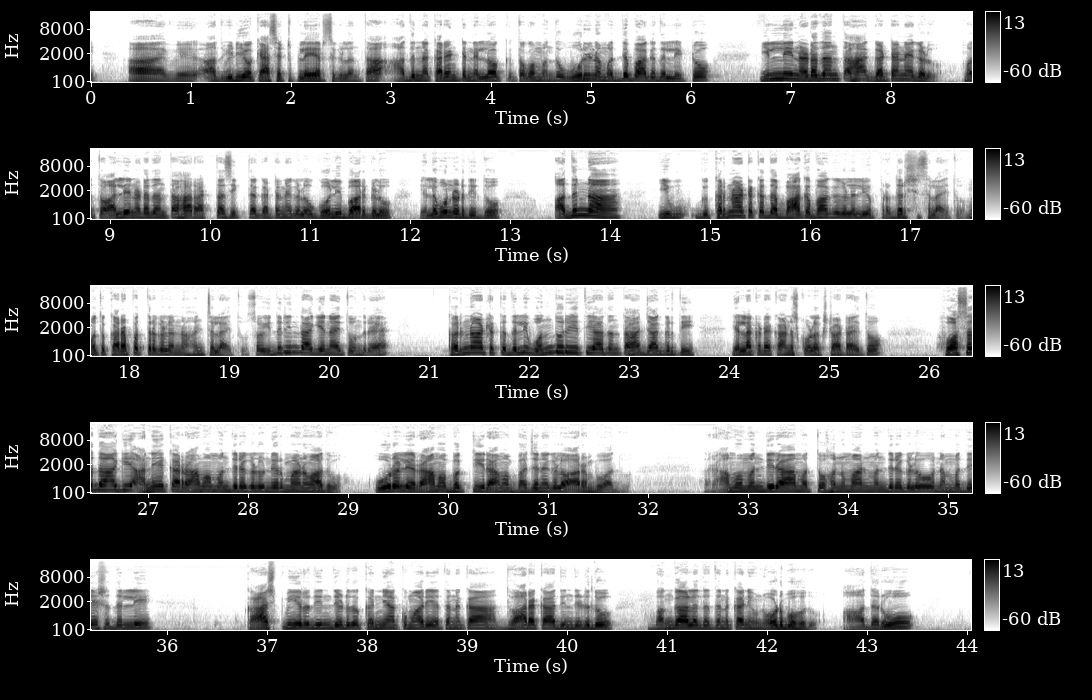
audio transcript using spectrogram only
ಅದು ವಿಡಿಯೋ ಕ್ಯಾಸೆಟ್ ಪ್ಲೇಯರ್ಸ್ಗಳಂತ. ಅದನ್ನು ಕರೆಂಟನ್ನೆಲ್ಲೋ ತೊಗೊಂಬಂದು ಊರಿನ ಮಧ್ಯಭಾಗದಲ್ಲಿಟ್ಟು ಇಲ್ಲಿ ನಡೆದಂತಹ ಘಟನೆಗಳು ಮತ್ತು ಅಲ್ಲಿ ನಡೆದಂತಹ ರಕ್ತಸಿಕ್ತ ಘಟನೆಗಳು, ಗೋಲಿಬಾರ್ಗಳು ಎಲ್ಲವೂ ನಡೆದಿದ್ದು. ಅದನ್ನು ಈ ಕರ್ನಾಟಕದ ಭಾಗ ಭಾಗಗಳಲ್ಲಿಯೂ ಪ್ರದರ್ಶಿಸಲಾಯಿತು ಮತ್ತು ಕರಪತ್ರಗಳನ್ನು ಹಂಚಲಾಯಿತು. ಸೊ ಇದರಿಂದಾಗಿ ಏನಾಯಿತು ಅಂದರೆ, ಕರ್ನಾಟಕದಲ್ಲಿ ಒಂದು ರೀತಿಯಾದಂತಹ ಜಾಗೃತಿ ಎಲ್ಲ ಕಡೆ ಕಾಣಿಸ್ಕೊಳ್ಳೋಕೆ ಸ್ಟಾರ್ಟ್ ಆಯಿತು. ಹೊಸದಾಗಿ ಅನೇಕ ರಾಮ ಮಂದಿರಗಳು ನಿರ್ಮಾಣವಾದವು. ಊರಲ್ಲಿ ರಾಮ ಭಕ್ತಿ, ರಾಮ ಭಜನೆಗಳು ಆರಂಭವಾದವು. ರಾಮ ಮಂದಿರ ಮತ್ತು ಹನುಮಾನ್ ಮಂದಿರಗಳು ನಮ್ಮ ದೇಶದಲ್ಲಿ ಕಾಶ್ಮೀರದಿಂದ ಹಿಡಿದು ಕನ್ಯಾಕುಮಾರಿಯ ತನಕ, ದ್ವಾರಕಾದಿಂದ ಹಿಡಿದು ಬಂಗಾಲದ ತನಕ ನೀವು ನೋಡಬಹುದು. ಆದರೂ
